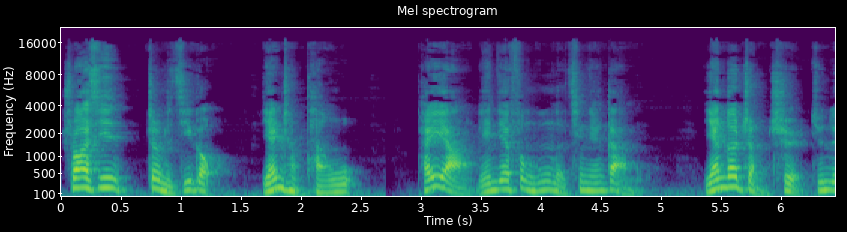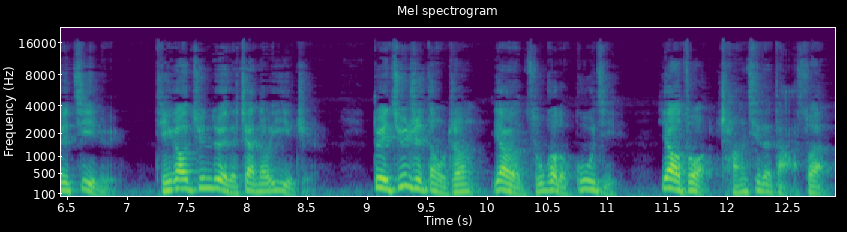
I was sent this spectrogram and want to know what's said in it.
刷新政治机构，严惩贪污。培养廉洁奉公的青年干部，严格整治军队纪律，提高军队的战斗意志，对军事斗争要有足够的估计，要做长期的打算，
